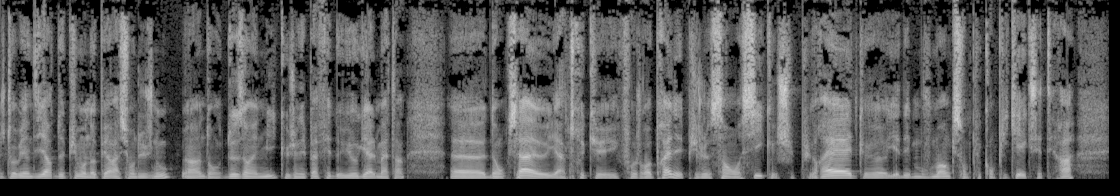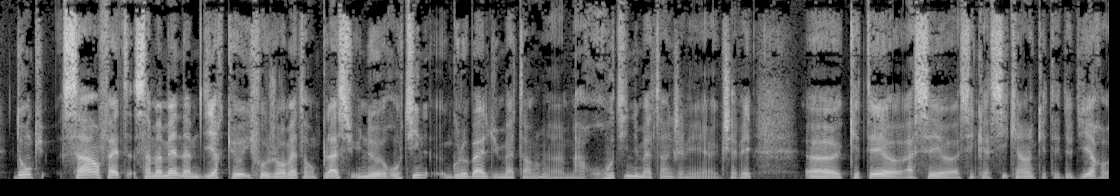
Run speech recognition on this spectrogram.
je dois bien dire, depuis mon opération du genou, hein, donc deux ans et demi que je n'ai pas fait de yoga le matin. Euh, donc là, il y a un truc qu'il faut que je reprenne, et puis je le sens aussi que je suis plus raide, qu'il y a des mouvements qui sont plus compliqués, etc. Donc ça, en fait, ça m'amène à me dire qu'il faut que je remette en place une routine globale du matin, euh, ma routine du matin que j'avais, j'avais, euh, qui était assez assez classique, hein, qui était de dire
